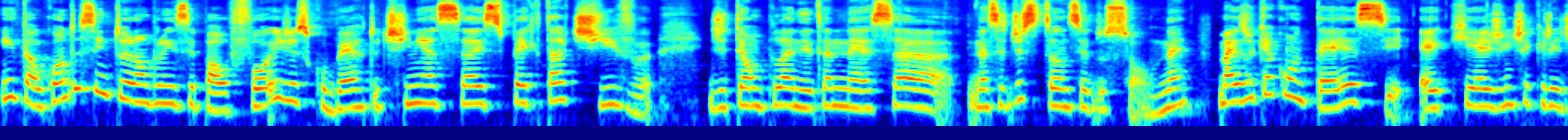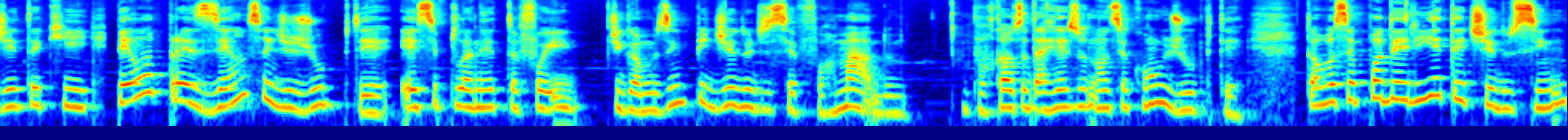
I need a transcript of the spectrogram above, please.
Então, quando o cinturão principal foi descoberto, tinha essa expectativa de ter um planeta nessa, nessa distância do Sol, né? Mas o que acontece é que a gente acredita que, pela presença de Júpiter, esse planeta foi, digamos, impedido de ser formado por causa da ressonância com Júpiter. Então você poderia ter tido sim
